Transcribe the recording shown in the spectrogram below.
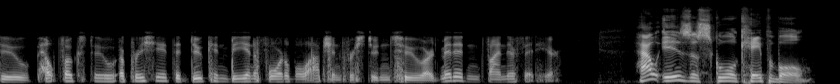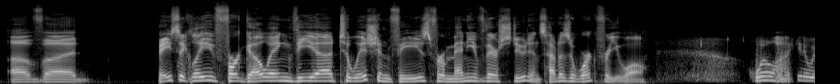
to help folks to appreciate that Duke can be an affordable option for students who are admitted and find their fit here. How is a school capable of uh, basically foregoing the uh, tuition fees for many of their students? How does it work for you all? Well, you know,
